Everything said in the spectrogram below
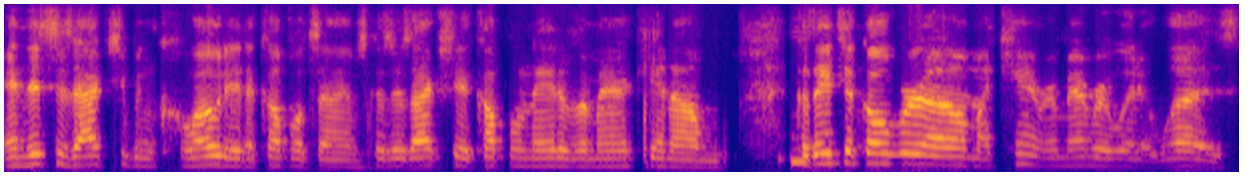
and this has actually been quoted a couple times because there's actually a couple Native American, um, because they took over, um, I can't remember what it was,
